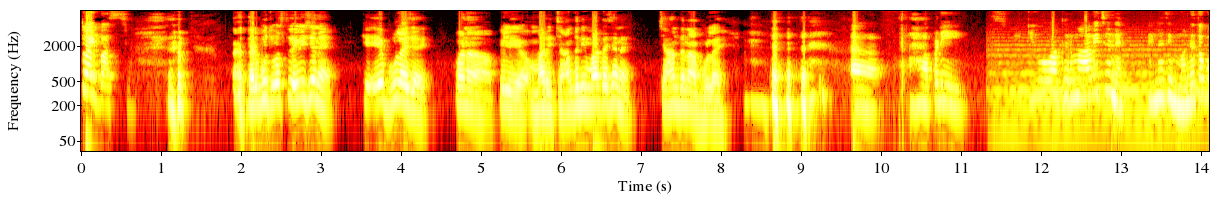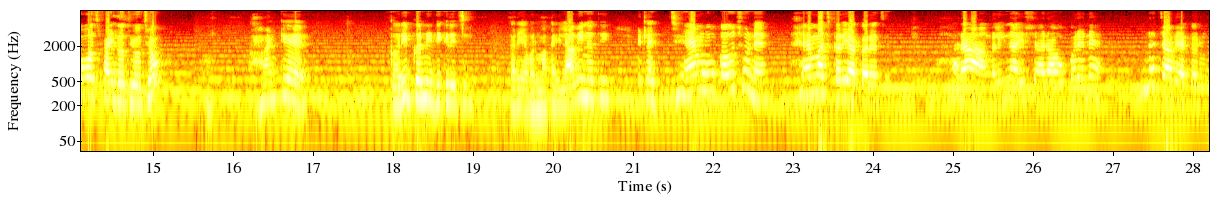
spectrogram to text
તોય બસ તરબૂચ વસ્તુ એવી છે ને કે એ ભૂલાઈ જાય. પણ પેલી મારી ચાંદની માટે છે ને ચાંદ ના ભૂલાય. આપણી સ્વીટીઓ આ ઘરમાં આવી છે ને, એનાથી મને તો બહુ જ ફાયદો થયો છે કારણ કે ગરીબ ઘરની દીકરી છે, કરિયાવરમાં કઈ લાવી નથી, એટલે જેમ હું કહું છું ને, એમ જ કર્યા કરે છે. મારા આંગળીના ઈશારા ઉપર એને નચાવ્યા કરું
